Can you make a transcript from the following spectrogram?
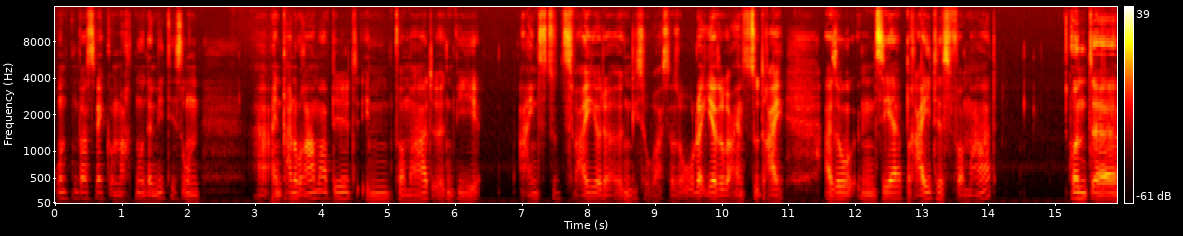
unten was weg und macht nur in der Mitte so ein, äh, ein Panoramabild im Format irgendwie 1 zu 2 oder irgendwie sowas. Also, oder eher sogar 1 zu 3. Also ein sehr breites Format. Und äh,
